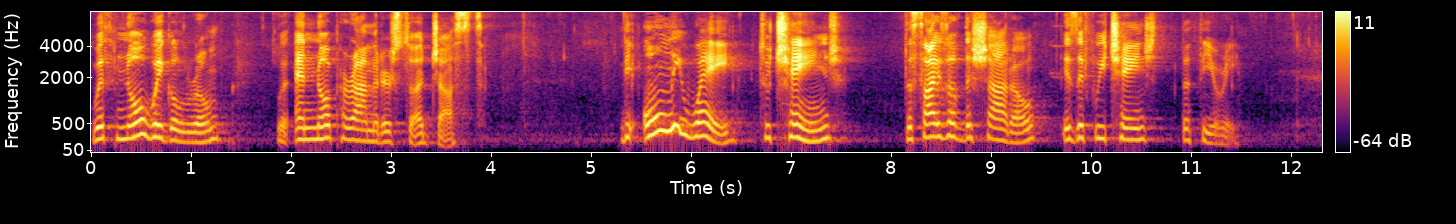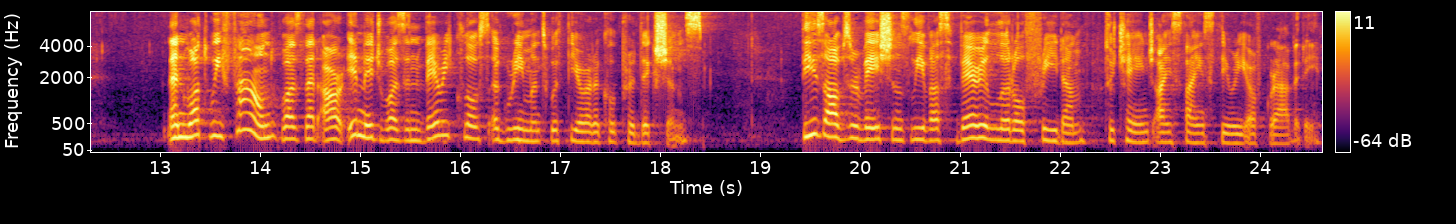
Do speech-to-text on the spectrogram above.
with no wiggle room and no parameters to adjust. The only way to change the size of the shadow is if we change the theory. And what we found was that our image was in very close agreement with theoretical predictions. These observations leave us very little freedom to change Einstein's theory of gravity.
